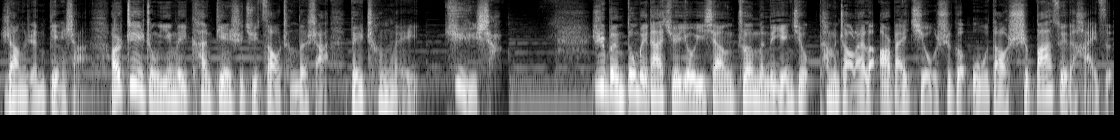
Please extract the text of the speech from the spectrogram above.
让人变傻。而这种因为看电视剧造成的傻，被称为剧傻。日本东北大学有一项专门的研究，他们找来了二百九十个五到十八岁的孩子，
